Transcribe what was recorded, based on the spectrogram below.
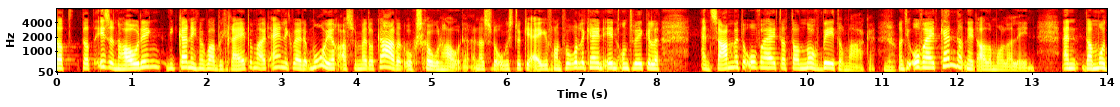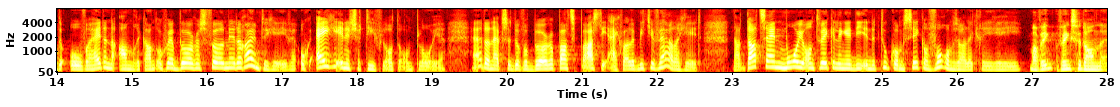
dat, dat is een houding, die kan ik nog wel begrijpen. Maar uiteindelijk werd het mooier als we met elkaar dat ook schoon houden. En als we er ook een stukje eigen verantwoordelijkheid in ontwikkelen. En samen met de overheid dat dan nog beter maken. Want die overheid kent dat niet allemaal alleen. En dan moet de overheid aan de andere kant ook weer burgers veel meer de ruimte geven. Ook eigen initiatief laten ontplooien. dan hebben ze de voor burgerparticipatie die echt wel een beetje verder gaat. Nou, dat zijn mooie ontwikkelingen die in de toekomst zeker vorm zullen krijgen hier. Maar vind, ze dan, eh,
